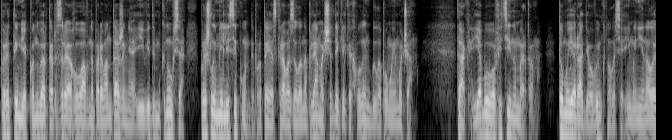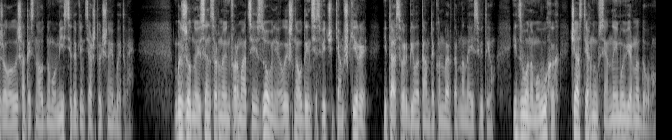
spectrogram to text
Перед тим як конвертер зреагував на перевантаження і відімкнувся, пройшли мілісекунди, проте яскрава зелена пляма ще декілька хвилин била по моїм очам. Так, я був офіційно мертвим. То моє радіо вимкнулося, і мені належало лишатись на одному місці до кінця штучної битви. Без жодної сенсорної інформації ззовні, лише наодинці з відчуттям шкіри, і та свербіла там, де конвертер на неї світив, і дзвоном у вухах час тягнувся неймовірно довго.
